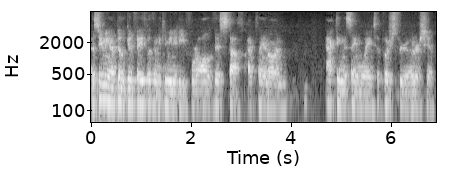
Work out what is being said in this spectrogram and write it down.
assuming I've built good faith within the community for all of this stuff, I plan on acting the same way to push through ownership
